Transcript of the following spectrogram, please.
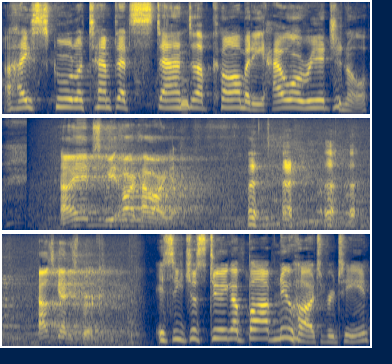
A high school attempt at stand up comedy. How original. Hi, sweetheart, how are you? How's Gettysburg? Is he just doing a Bob Newhart routine?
